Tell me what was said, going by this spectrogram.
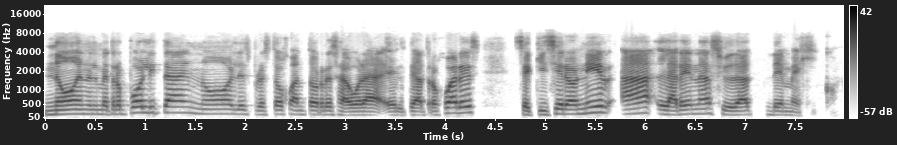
no en el Metropolitan, no les prestó Juan Torres ahora el Teatro Juárez, se quisieron ir a la Arena Ciudad de México.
